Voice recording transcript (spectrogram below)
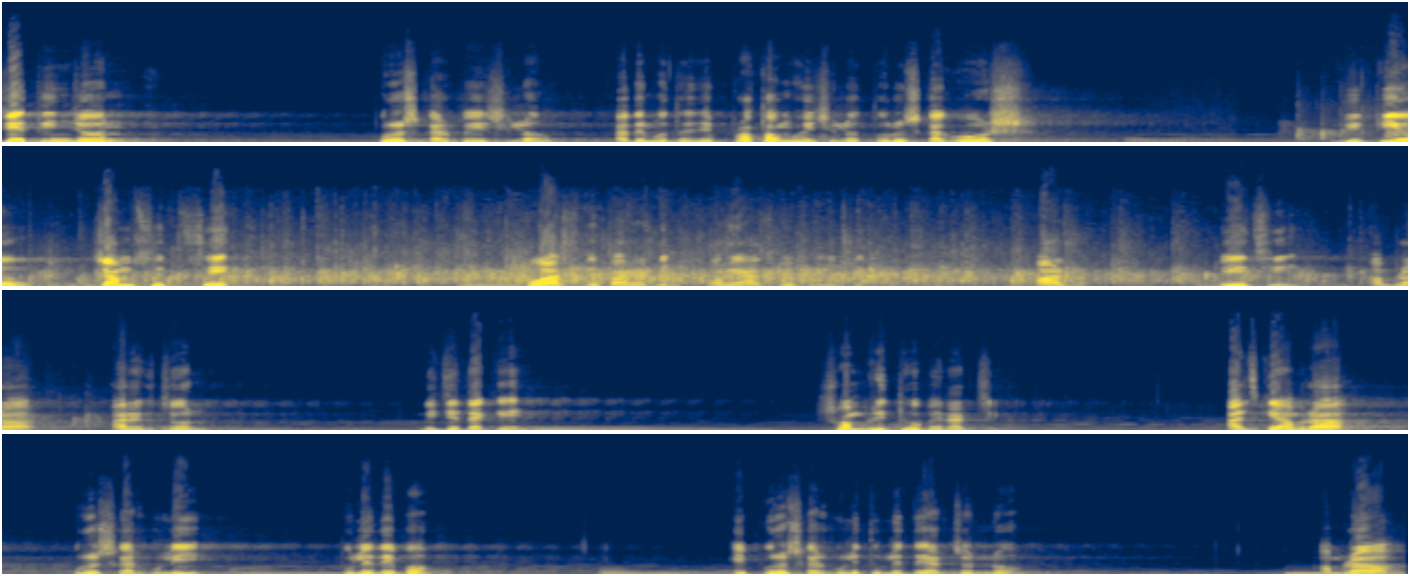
যে তিনজন পুরস্কার পেয়েছিল তাদের মধ্যে যে প্রথম হয়েছিল তরুষ্কা ঘোষ, দ্বিতীয় জামশেদ শেখ। ও আসতে পারেনি, পরে আসবে বলেছে। আর পেয়েছি আমরা আরেকজন বিজেতাকে, সমৃদ্ধ ব্যানার্জি। আজকে আমরা পুরস্কারগুলি তুলে দেব। এই পুরস্কারগুলি তুলে দেওয়ার জন্য আমরা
